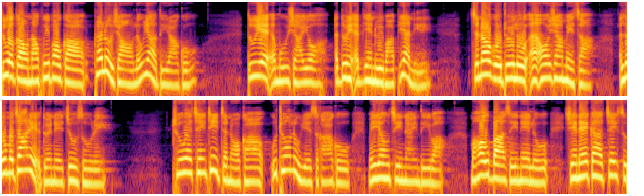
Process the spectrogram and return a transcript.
သူ့အကောင်နောက်ဖေးပေါက်ကထွက်လို့ရအောင်လုပ်ရသေးတာကိုသူ့ရဲ့အမူအရာရောအသွင်အပြင်တွေပါပြတ်နေတယ်ကျွန်တော်ကိုတွေးလို့အံ့ဩရမယ့်စားအလိုမကျတဲ့အသွင်နဲ့ကြိုးဆိုတယ်ထိုအချိန်ထိကျွန်တော်ကဦးထွန်းလူရဲ့စကားကိုမယုံကြည်နိုင်သေးပါမဟုတ်ပါစေနဲ့လို့ရင်ထဲကကြိတ်ဆူ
